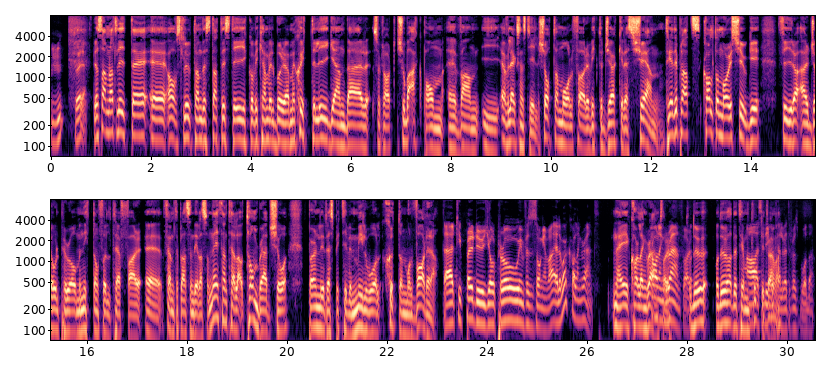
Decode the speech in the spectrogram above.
Mm, så är det. Vi har samlat lite eh, avslutande statistik och vi kan väl börja med skytteligan där såklart Chuba Akpom eh, vann i överlägsen stil. 28 mål före Victor Gyökeres 21. Tredje plats, Carlton Morris 20. Fyra är Joel Perreault med 19 fullträffar. Eh, femteplatsen delas av Nathan Tella och Tom Bradshaw. Burnley respektive Millwall 17 mål vardera. Där tippade du Joel Perreault inför säsongen va? Eller var det Carlan Grant? Nej, Carlan Grant, Carlan var, det. Grant var det. Och du, och du hade Timo ja, Pukki tror jag, Ja, det helvete för oss båda.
